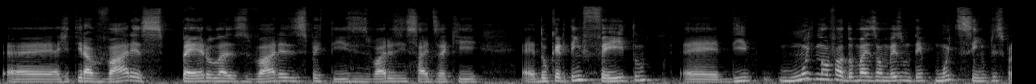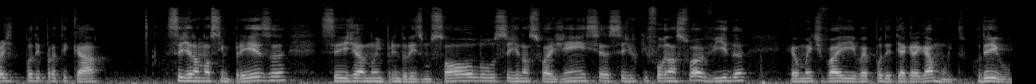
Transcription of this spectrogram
é, a gente tirar várias pérolas, várias expertises, vários insights aqui é, do que ele tem feito é, de muito inovador, mas ao mesmo tempo muito simples para a gente poder praticar, seja na nossa empresa, seja no empreendedorismo solo, seja na sua agência, seja o que for na sua vida, realmente vai, vai poder te agregar muito. Rodrigo,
